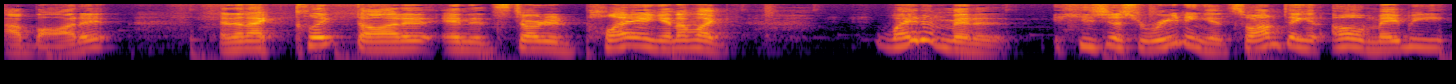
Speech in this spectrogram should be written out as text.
I bought it, and then I clicked on it and it started playing, and I'm like, wait a minute, he's just reading it. So I'm thinking, oh, maybe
